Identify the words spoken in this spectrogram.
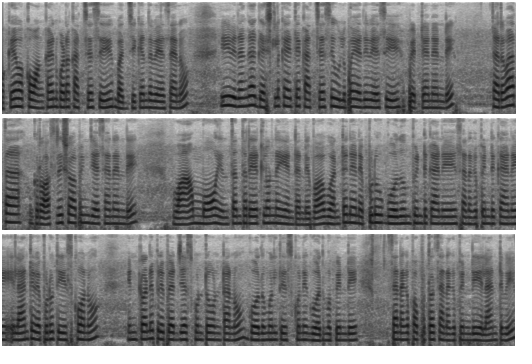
ఒకే ఒక వంకాయను కూడా కట్ చేసి బజ్జీ కింద వేశాను. ఈ విధంగా గెస్ట్లకైతే అయితే కట్ చేసి ఉల్లిపాయ అది వేసి పెట్టానండి. తర్వాత గ్రాసరీ షాపింగ్ చేశానండి. వామ్మో ఇంతంత రేట్లు ఉన్నాయి ఏంటండి బాబు? అంటే నేను ఎప్పుడు గోధుమ పిండి కానీ శనగపిండి కానీ ఇలాంటివి ఎప్పుడు తీసుకోను. ఇంట్లోనే ప్రిపేర్ చేసుకుంటూ ఉంటాను. గోధుమలు తీసుకుని గోధుమ పిండి శనగపప్పుతో శనగపిండి ఇలాంటివి.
